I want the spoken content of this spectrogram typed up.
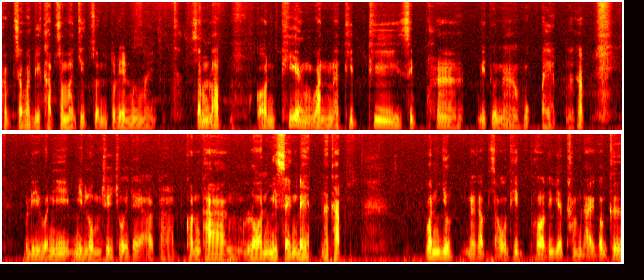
ครับสวัสดีครับสมาชิกสวนทุเรียนมือใหม่สำหรับก่อนเที่ยงวันอาทิตย์ที่ 15 มิถุนา68 นะครับพอดีวันนี้มีลมช่วยๆแต่อากาศค่อนข้างร้อนมีแสงแดดนะครับ วันหยุดนะครับเสาร์อาทิตย์พอที่จะทำได้ก็คือ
